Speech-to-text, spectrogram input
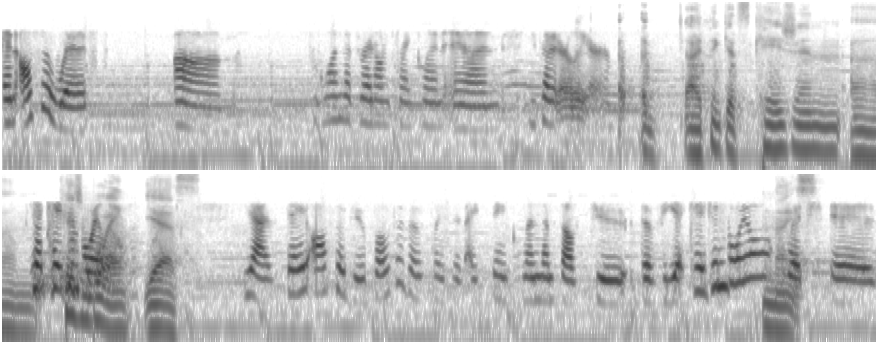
and also with, um, the one that's right on Franklin, and you said it earlier. Uh, I think it's Cajun. Um, Yeah, Cajun boiling. Yes. Yes, they also do. Both of those places, I think, lend themselves to the Viet Cajun boil, Nice. which is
